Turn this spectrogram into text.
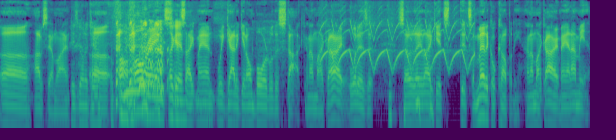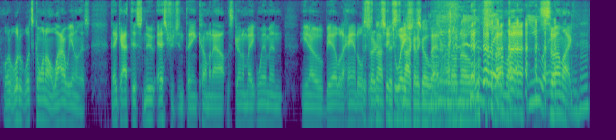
Uh, obviously, I'm lying. He's going to jail. Uh, phone, phone rings Again. It's like, man, we got to get on board with this stock, and I'm like, all right, what is it? So they like it's it's a medical company, and I'm like, all right, man, I'm in. What, what what's going on? Why are we in on this? They got this new estrogen thing coming out that's going to make women, you know, be able to handle This is certain not, this is not going to go well. better. I don't know. So I'm like, so I'm like,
